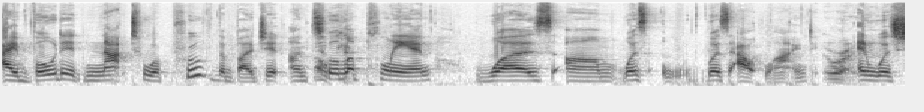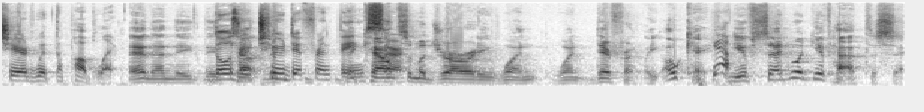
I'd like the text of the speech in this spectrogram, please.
I voted not to approve the budget until Okay. a plan was um, was was outlined Right. and was shared with the public. and then the, the those are two the- different things. The sir. council majority went went differently. Okay, Yeah. Mm-hmm. you've said what you've had to say.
